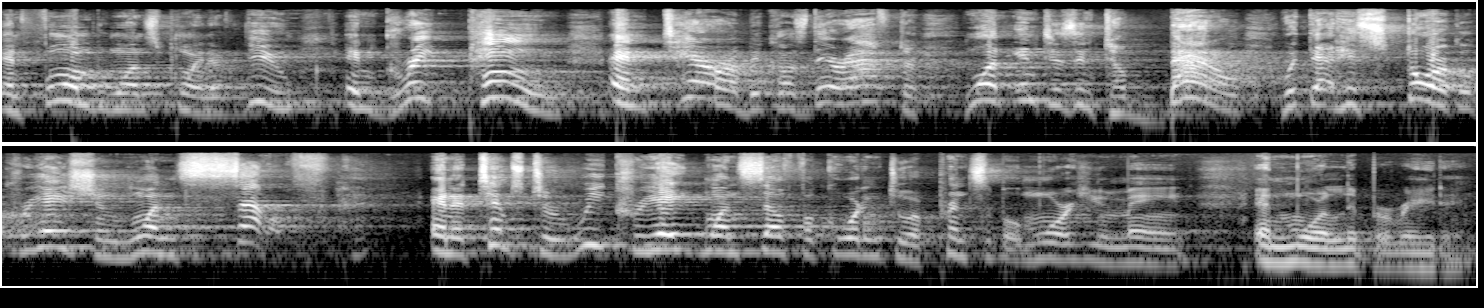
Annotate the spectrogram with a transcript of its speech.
and formed one's point of view. In great pain and terror, because thereafter one enters into battle with that historical creation oneself and attempts to recreate oneself according to a principle more humane and more liberating.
